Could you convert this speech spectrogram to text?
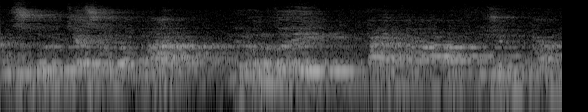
आणि सुगतीचे असो दरबार निरंतरी काळाकाळा तुझे मुखार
